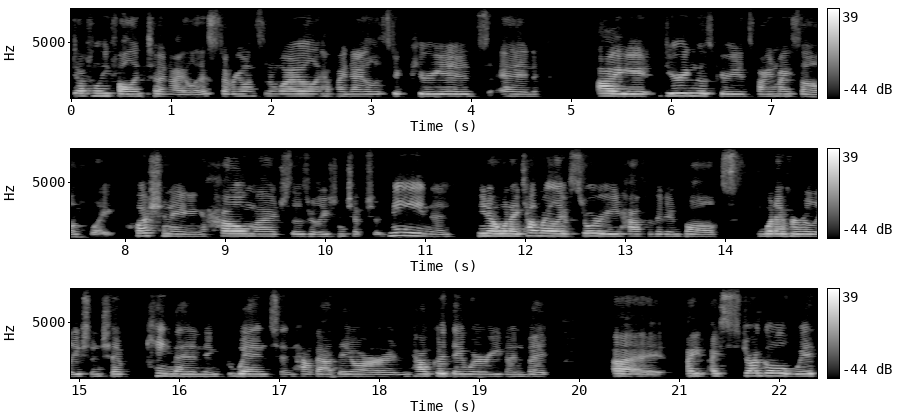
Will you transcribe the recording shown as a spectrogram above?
definitely fall into a nihilist every once in a while. I have my nihilistic periods, and I, during those periods, find myself like questioning how much those relationships should mean and you know, when I tell my life story, half of it involves whatever relationship came in and went and how bad they are and how good they were, even. But uh, I, I struggle with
